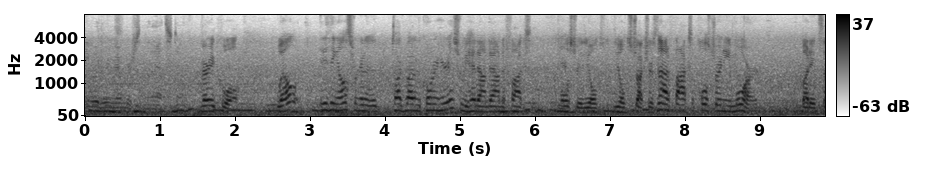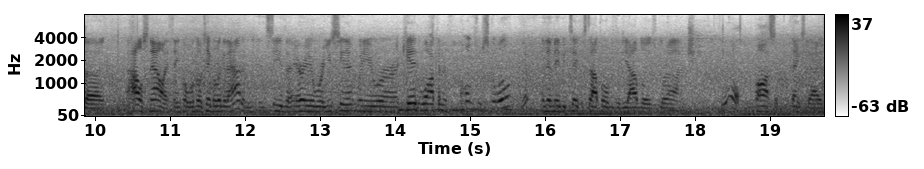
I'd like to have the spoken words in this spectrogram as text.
he would days. remember some of that stuff. Very cool. Well, anything else we're going to talk about in the corner here? Should we head on down to Fox Upholstery, the old the old structure? It's not Fox Upholstery anymore, but it's a, a house now, I think. But we'll go take a look at that and, and see the area where you seen it when you were a kid walking home from school, Yep. and then maybe take a stop over to Diablo's garage. Cool. Awesome. Thanks, guys.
